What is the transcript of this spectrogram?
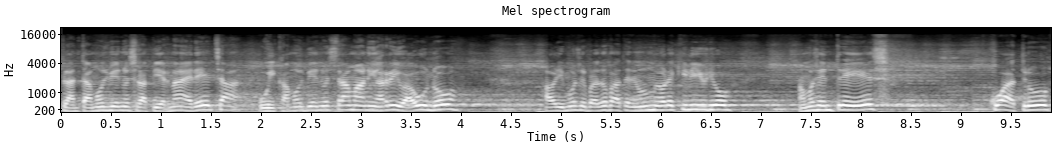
Plantamos bien nuestra pierna derecha, ubicamos bien nuestra mano y arriba 1. Abrimos el brazo para tener un mejor equilibrio. Vamos en 3, 4,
